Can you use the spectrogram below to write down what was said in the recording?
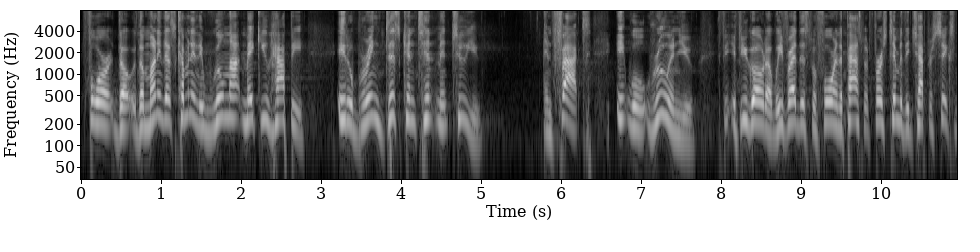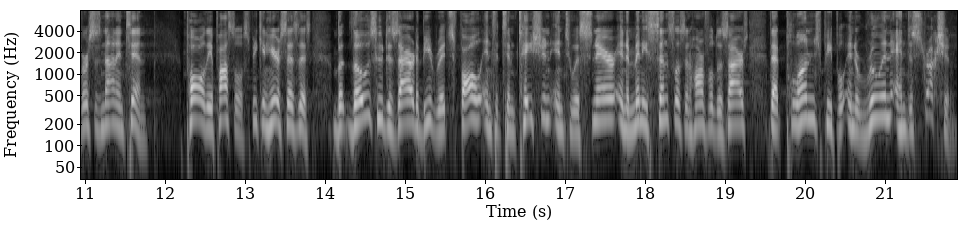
for the, the money that's coming in. It will not make you happy. It'll bring discontentment to you. In fact, it will ruin you. If, you go to, we've read this before in the past, but 1 Timothy chapter 6, verses 9 and 10. Paul, the apostle, speaking here, says this But those who desire to be rich fall into temptation, into a snare, into many senseless and harmful desires that plunge people into ruin and destruction.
